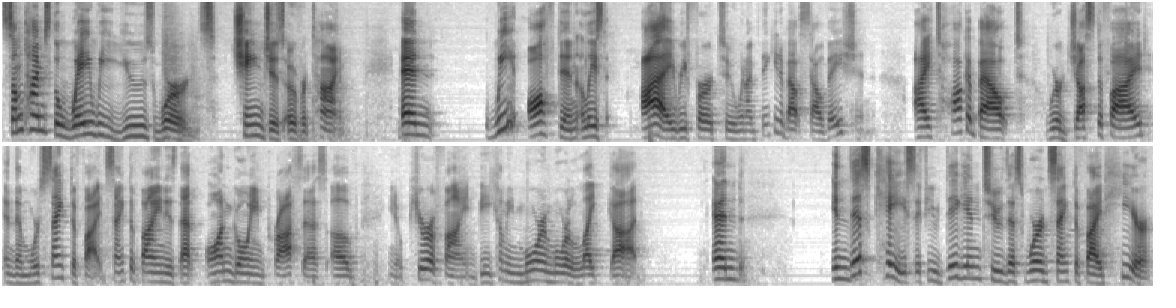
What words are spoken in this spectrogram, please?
sometimes the way we use words changes over time. And we often, at least I refer to when I'm thinking about salvation, I talk about we're justified and then we're sanctified. Sanctifying is that ongoing process of you know, purifying, becoming more and more like God. And in this case, if you dig into this word sanctified here,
